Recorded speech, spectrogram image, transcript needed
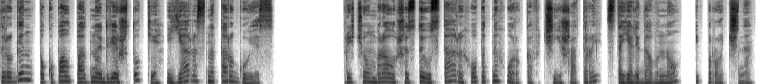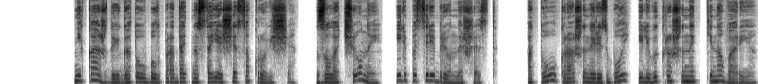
Тырген покупал по одной-две штуки, яростно торгуясь. Причем брал шесты у старых опытных орков, чьи шатры стояли давно и прочно. Не каждый готов был продать настоящее сокровище, золоченый или посеребренный шест, а то украшенный резьбой или выкрашенный киноварию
